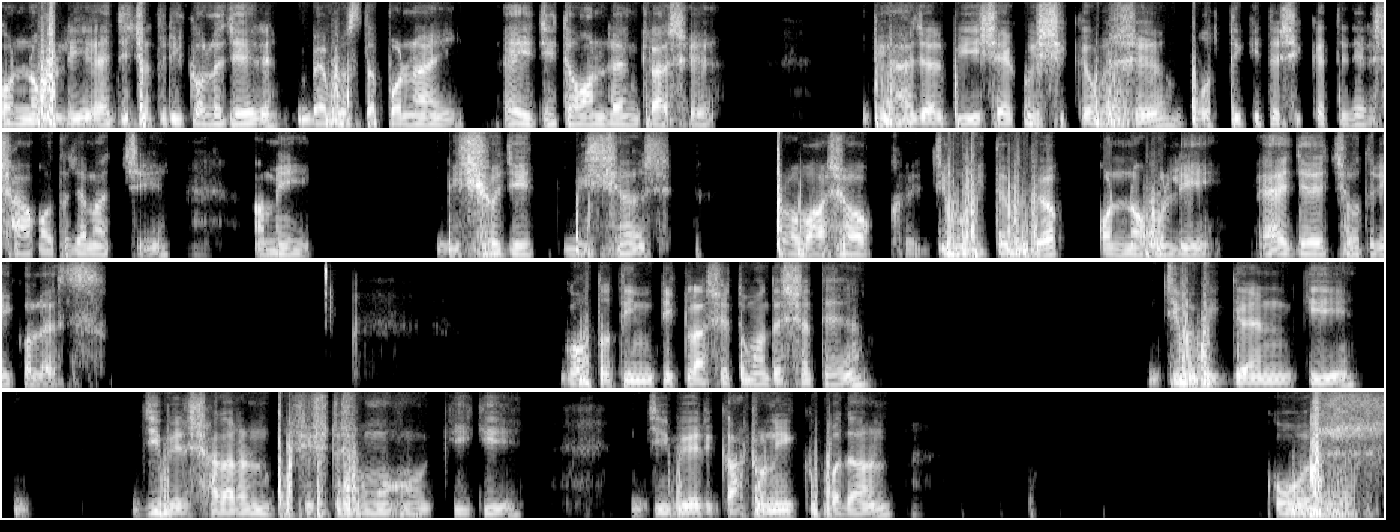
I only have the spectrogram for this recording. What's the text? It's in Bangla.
কর্ণফুলী এজি চৌধুরী কলেজের ব্যবস্থাপনায় আয়োজিত অনলাইন ক্লাসে দুই হাজার বিশ একুশ শিক্ষাবর্ষে ভর্তিকৃত শিক্ষার্থীদের স্বাগত জানাচ্ছি আমি বিশ্বজিৎ বিশ্বাস, প্রভাষক, জীববিদ্যা বিভাগ, কর্ণফুলী এজে চৌধুরী কলেজ। গত তিনটি ক্লাসে তোমাদের সাথে জীববিজ্ঞান কি জীবের সাধারণ বৈশিষ্ট্য সমূহ কি কি? জীবের গাঠনিক উপাদান কোষ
